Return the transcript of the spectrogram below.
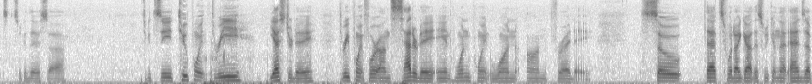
let's, let's look at this uh, as you can see, 2.3 yesterday, 3.4 on Saturday, and 1.1 on Friday. So that's what I got this weekend. That adds up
